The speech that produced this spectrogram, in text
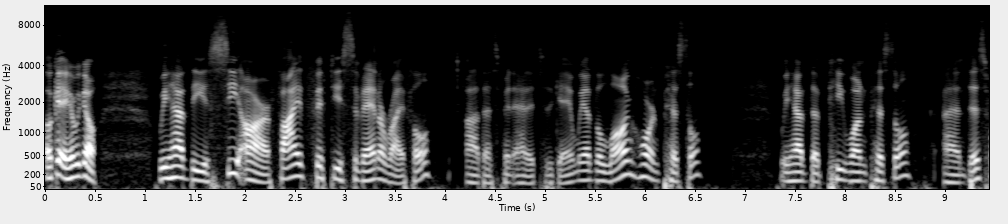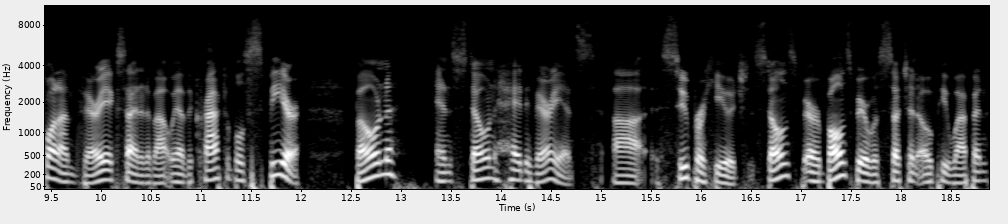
Okay, here we go. We have the CR 550 Savannah rifle uh, that's been added to the game. We have the Longhorn pistol. We have the P1 pistol. And this one I'm very excited about. We have the craftable spear. Bone and stone head variants. Uh, super huge. Stone spear, bone spear was such an OP weapon.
